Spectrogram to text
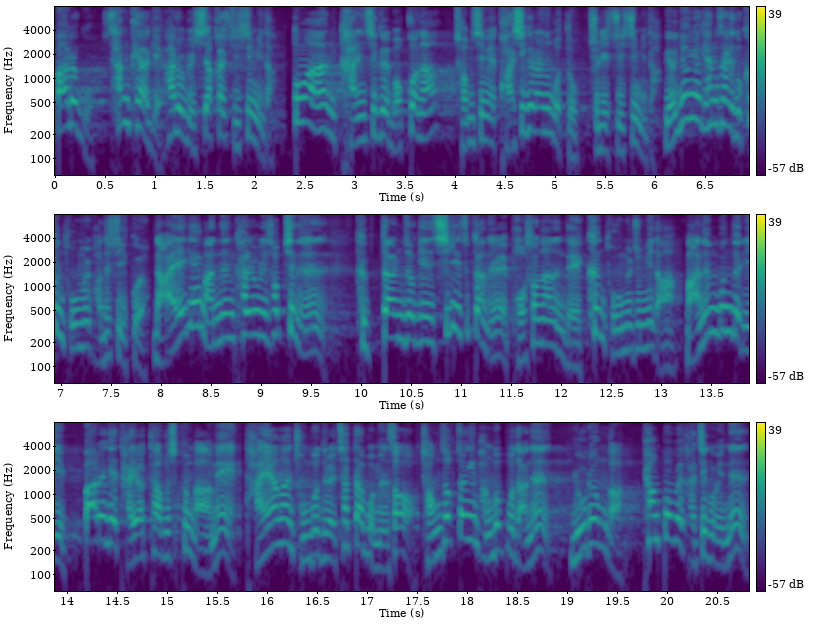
빠르고 상쾌하게 하루를 시작할 수 있습니다. 또한 간식을 먹거나 점심에 과식을 하는 것도 줄일 수 있습니다. 면역력 향상에도 큰 도움을 받을 수 있고요. 나에게 맞는 칼로리 섭취는 극단적인 식이 습관을 벗어나는 데 큰 도움을 줍니다. 많은 분들이 빠르게 다이어트 하고 싶은 마음에 다양한 정보들을 찾다 보면서 정석적인 방법보다는 요령과 편법을 가지고 있는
